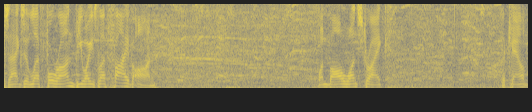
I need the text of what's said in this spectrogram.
Zags have left four on. BYU's left five on. One ball, one strike. The count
